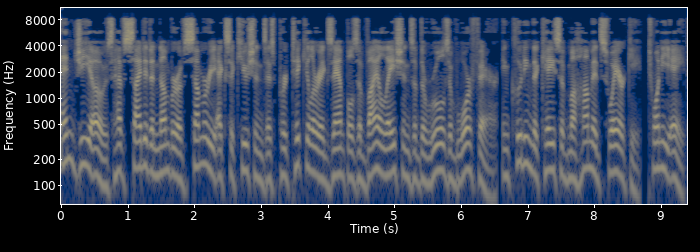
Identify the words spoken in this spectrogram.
NGOs have cited a number of summary executions as particular examples of violations of the rules of warfare, including the case of Mohammed Swairki, 28,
